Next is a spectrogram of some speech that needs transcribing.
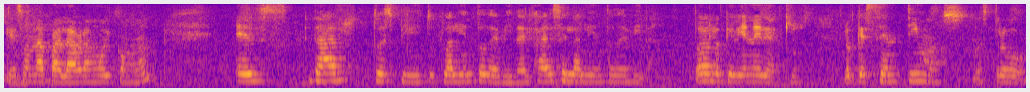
que es una palabra muy común, es dar tu espíritu, tu aliento de vida. El ja es el aliento de vida. Todo lo que viene de aquí, lo que sentimos, nuestro,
